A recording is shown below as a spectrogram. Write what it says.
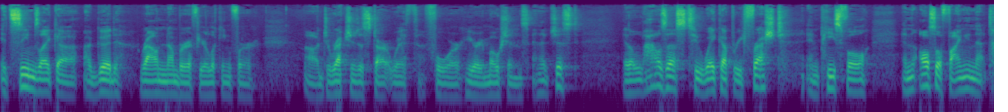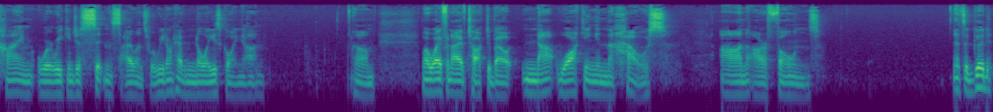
it seems like a, a, good round number if you're looking for uh, direction to start with for your emotions, and it just it allows us to wake up refreshed and peaceful, and also finding that time where we can just sit in silence, where we don't have noise going on. Um, my wife and I have talked about not walking in the house on our phones. It's a good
